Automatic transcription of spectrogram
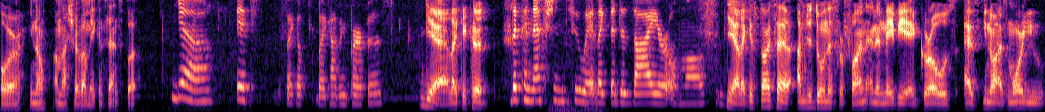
Or you know, I'm not sure if I'm making sense, but Yeah. It's It's like a like having purpose. Yeah, like it could. the connection to it, like the desire almost. Yeah, like it starts at I'm just doing this for fun, and then maybe it grows as you know, as more you,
